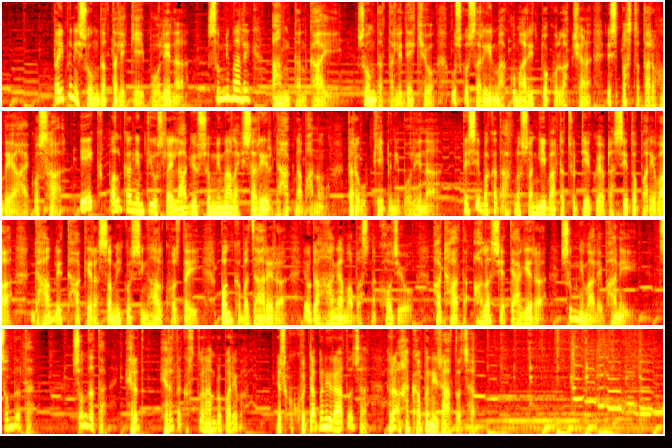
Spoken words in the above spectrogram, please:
तैपनि सोमदत्तले केही बोलेन। सुम्निमाले आङ तन्काई सोमदत्तले देख्यो उसको शरीरमा कुमारित्वको लक्षण स्पष्टतर हुँदै आएको छ। एक पलका निम्ति उसलाई लाग्यो सुम्निमालाई शरीर ढाक्न भनौँ। तर ऊ केही पनि बोलेन। त्यसै बखत आफ्नो सङ्गीबाट छुट्टिएको एउटा सेतो परेवा घामले थाकेर समीको सिंहाल खोज्दै पङ्ख बजारेर एउटा हाँगामा बस्न खोज्यो। हठात आलस्य त्यागेर सुम्निमाले भने सोमदत्त सोमदत्त हेर हेर त कस्तो राम्रो परेवा। यसको खुट्टा पनि रातो छ र आँखा पनि रातो छ।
